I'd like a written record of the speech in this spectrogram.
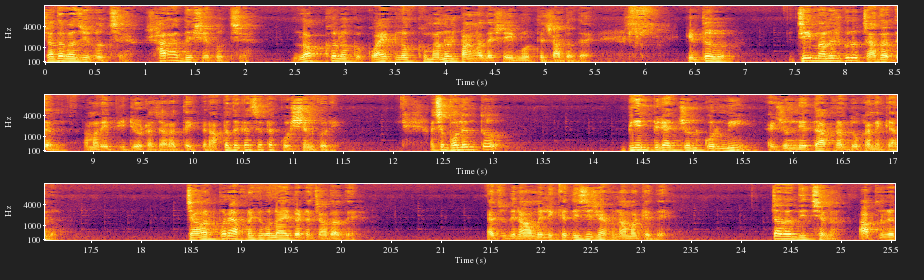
চাঁদাবাজি হচ্ছে, সারা দেশে হচ্ছে। লক্ষ লক্ষ, কয়েক লক্ষ মানুষ বাংলাদেশে এই মুহূর্তে চাঁদা দেয়। কিন্তু যে মানুষগুলো চাঁদা দেন, আমার এই ভিডিওটা যারা দেখবেন, আপনাদের কাছে একটা কোশ্চেন করি। আচ্ছা বলেন তো, বিএনপির একজন কর্মী, একজন নেতা আপনার দোকানে গেল। যাওয়ার পরে আপনাকে বলা এই বেটা চাঁদা দে। এতদিন আওয়ামী লীগকে দিয়েছিস, এখন আমাকে দে। চাঁদা দিচ্ছে না। আপনারা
